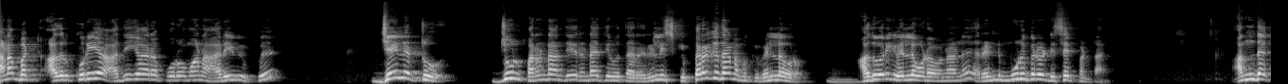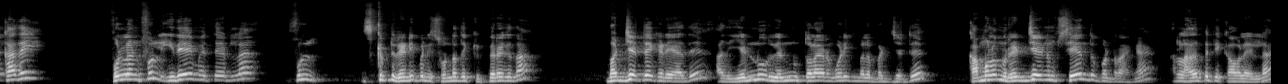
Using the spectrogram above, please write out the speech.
ஆனால் பட் அதற்குரிய அதிகாரப்பூர்வமான அறிவிப்பு ஜெயிலர் டூ ஜூன் பன்னெண்டாம் தேதி ரெண்டாயிரத்தி இருபத்தாறு ரிலீஸ்க்கு பிறகு தான் நமக்கு வெளில வரும். அது வரைக்கும் வெளில விட வேணான்னு ரெண்டு மூணு பேரும் டிசைட் பண்ணிட்டாங்க. அந்த கதை ஃபுல் அண்ட் ஃபுல் இதே மெத்தடில் ஃபுல் ஸ்கிரிப்ட் ரெடி பண்ணி சொன்னதுக்கு பிறகு தான் பட்ஜெட்டே கிடையாது. அது எண்ணூறு எண்ணூறு தொள்ளாயிரம் கோடிக்கு மேலே பட்ஜெட்டு கமலும் ரெட் ஜெயினும் சேர்ந்து பண்ணுறாங்க அதனால் அதை பற்றி கவலை இல்லை.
